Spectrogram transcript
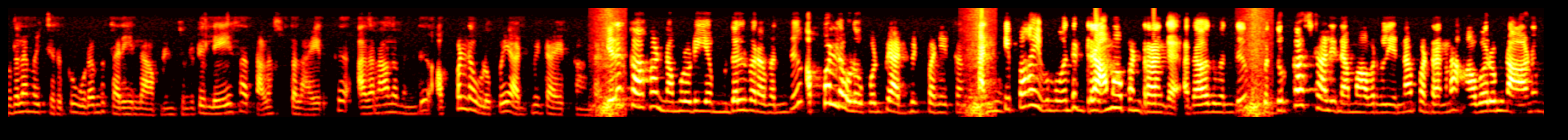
முதலமைச்சருக்கு உடம்பு சரியில்லை அப்படின்னு சொல்லிட்டு லேசா தலை சுத்தல் ஆயிருக்கு. அதனால வந்து அப்பல்லவுல போய் அட்மிட் ஆயிருக்காங்க. எதற்காக நம்மளுடைய முதல்வரை வந்து அப்பல் அப்பல்லவுல கொண்டு போய் அட்மிட் பண்ணியிருக்காங்க? கண்டிப்பா இவங்க வந்து டிராமா பண்றாங்க. அதாவது வந்து இப்ப துர்கா ஸ்டாலின் அம்மா அவர்கள் என்ன பண்றாங்கன்னா அவரும் நானும்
